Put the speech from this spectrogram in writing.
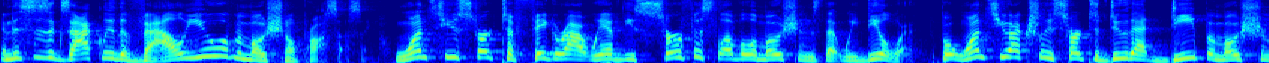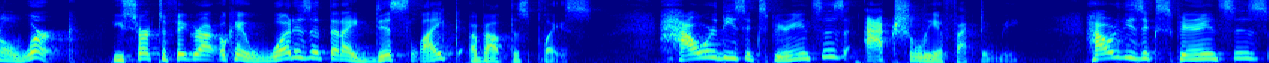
And this is exactly the value of emotional processing. Once you start to figure out, we have these surface level emotions that we deal with. But once you actually start to do that deep emotional work, you start to figure out, okay, what is it that I dislike about this place? How are these experiences actually affecting me? How are these experiences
